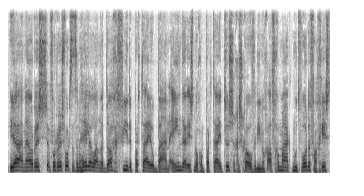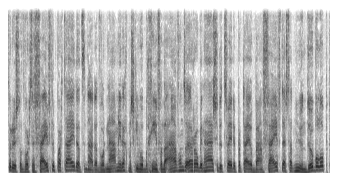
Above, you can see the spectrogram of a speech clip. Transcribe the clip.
Ja, nou, Rus, voor Rus wordt het een hele lange dag. Vierde partij op baan 1. Daar is nog een partij tussengeschoven die nog afgemaakt moet worden. Van gisteren, dus dat wordt de vijfde partij. Dat, nou, dat wordt namiddag, misschien wel begin van de avond. Uh, Robin Haase, de tweede partij op baan 5. Daar staat nu een dubbel op.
